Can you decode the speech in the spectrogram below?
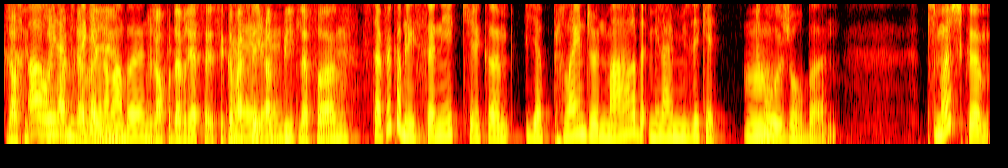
J'en sais Ah oui, la musique est vraiment bonne. Genre, pour de vrai, c'est comme assez upbeat, le fun. C'est un peu comme les Sonic, comme il y a plein de jeux de merde, mais la musique est Mm. toujours bonne. Puis moi, je suis comme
